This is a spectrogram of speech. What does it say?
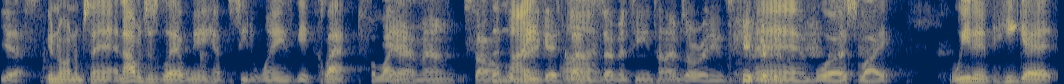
Yes, you know what I'm saying. And I was just glad we ain't have to see the Waynes get clapped for like yeah, man. Saw the Uncle ninth get time. clapped 17 times already in theaters. Man, boy, it's like we didn't. He got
